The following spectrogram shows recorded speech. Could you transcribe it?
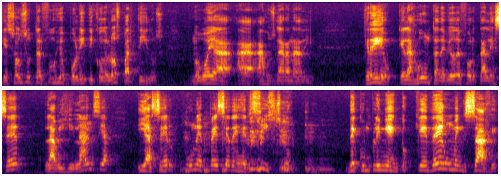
que son subterfugios políticos de los partidos, no voy a, a juzgar a nadie, creo que la Junta debió de fortalecer la vigilancia y hacer una especie de ejercicio de cumplimiento que dé un mensaje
